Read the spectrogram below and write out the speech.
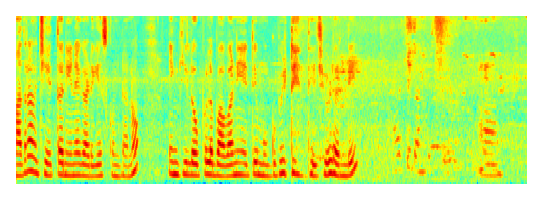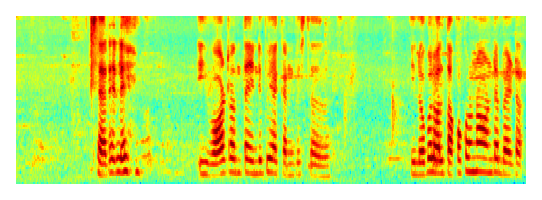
మాత్రం అవి చేత్తో నేనే కడిగేసుకుంటాను. ఇంక ఈ లోపల భవానీ అయితే ముగ్గు పెట్టింది చూడండి. సరేలే. ఈ వాటర్ అంతా ఎండిపోయాక కనిపిస్తుంది ఈ లోపల వాళ్ళు తక్కకుండా ఉంటే బెటర్.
